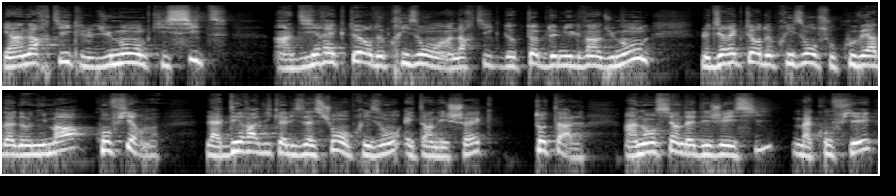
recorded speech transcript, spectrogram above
Il y a un article du Monde qui cite un directeur de prison, un article d'octobre 2020 du Monde. Le directeur de prison, sous couvert d'anonymat, confirme la déradicalisation en prison est un échec total. Un ancien de la DGSI m'a confié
